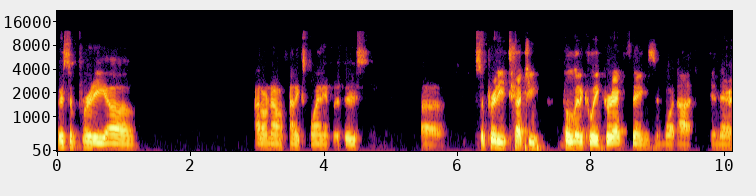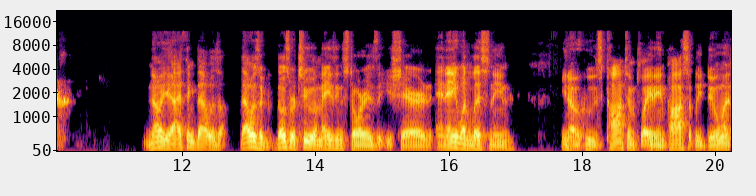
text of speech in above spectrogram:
there's some pretty. Uh, I don't know how to explain it, but there's uh, some pretty touchy, politically correct things and whatnot in there. No, yeah, I think that was that was a those were two amazing stories that you shared and anyone listening, you know, who's contemplating possibly doing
